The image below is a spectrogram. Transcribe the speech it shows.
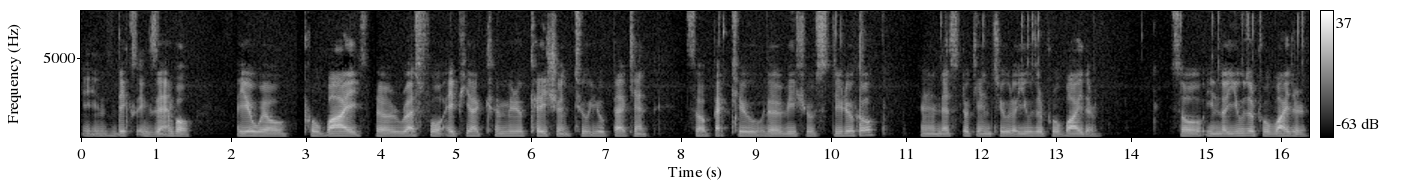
in this example, you will provide the RESTful API communication to your backend. So back to the Visual Studio Code and let's look into the user provider. So in the user provider,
